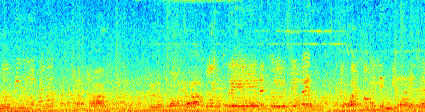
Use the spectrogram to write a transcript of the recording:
มือไม่มีนะ อ่าหนึ่งสองสาม ดนตรีนั่นคือชีวิตจะควันคอยยิ่งใหญ่ชี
